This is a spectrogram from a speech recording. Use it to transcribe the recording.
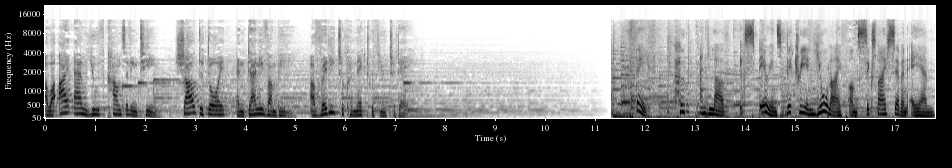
Our I Am Youth Counseling team, Charles Dudoy and Danny Vambili, are ready to connect with you today. Faith, hope, and love. Experience victory in your life on 657 AM.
